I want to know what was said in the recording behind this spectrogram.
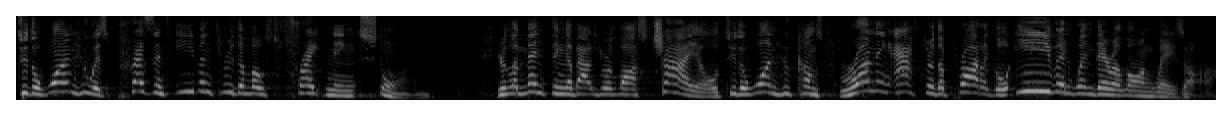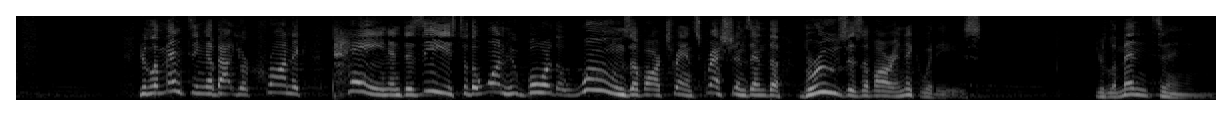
to the one who is present even through the most frightening storm. You're lamenting about your lost child to the one who comes running after the prodigal even when they're a long ways off. You're lamenting about your chronic pain and disease to the one who bore the wounds of our transgressions and the bruises of our iniquities. You're lamenting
